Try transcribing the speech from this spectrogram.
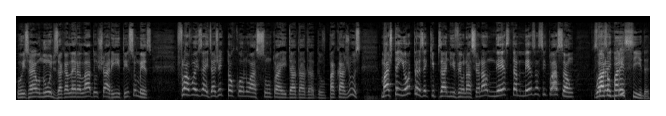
o Israel Nunes, a galera lá do Charito, isso mesmo. Flávio Moisés, a gente tocou no assunto aí da, da- da- do Pacajus, mas tem outras equipes a nível nacional nesta mesma situação. Situação parecida.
